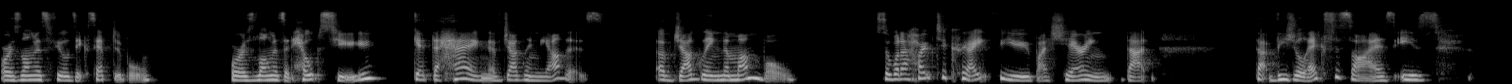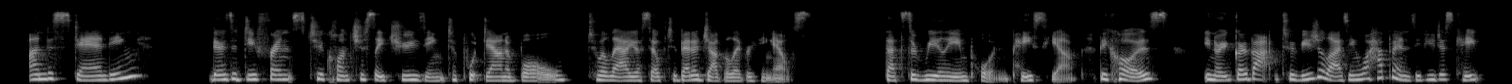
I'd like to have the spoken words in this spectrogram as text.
or as long as feels acceptable or as long as it helps you get the hang of juggling the others, of juggling the mum ball. So what I hope to create for you by sharing that that visual exercise is understanding there's a difference to consciously choosing to put down a ball to allow yourself to better juggle everything else. That's the really important piece here because you know go back to visualizing what happens if you just keep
